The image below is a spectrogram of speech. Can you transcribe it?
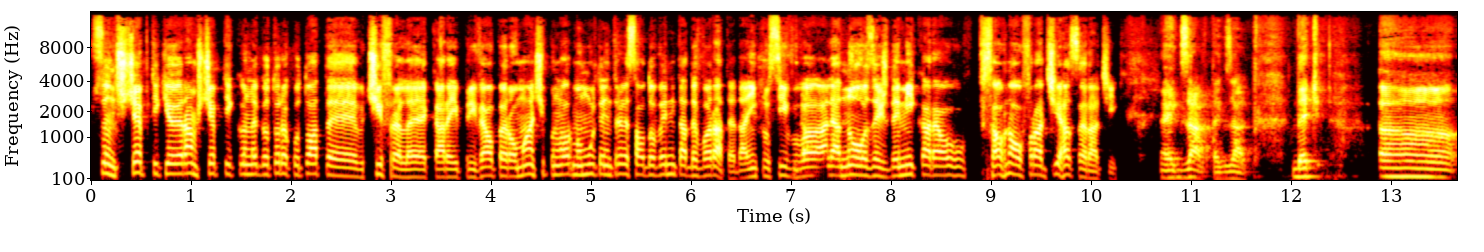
sunt sceptic, eu eram sceptic în legătură cu toate cifrele care îi priveau pe romani și până la urmă multe dintre ele s-au dovedit adevărate, dar inclusiv da. alea 90 de mii care au, s-au naufragiat săracii. Exact, exact. Deci, uh...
